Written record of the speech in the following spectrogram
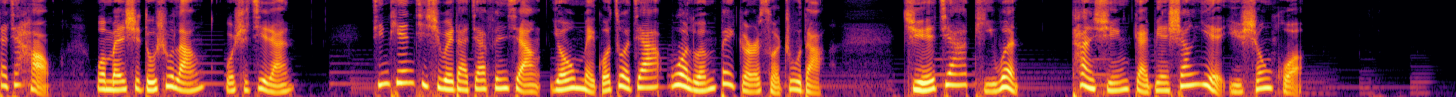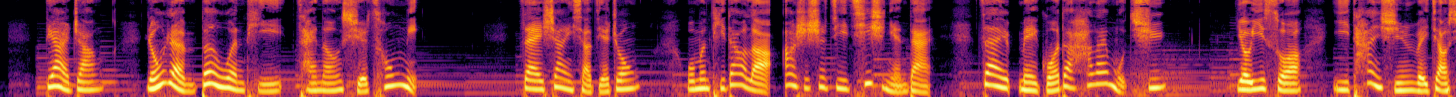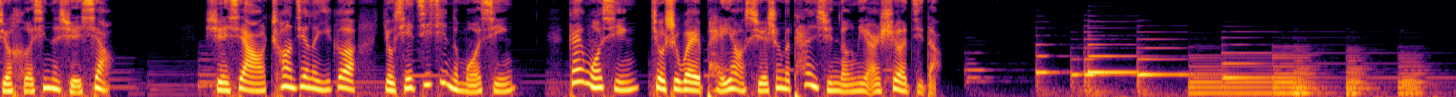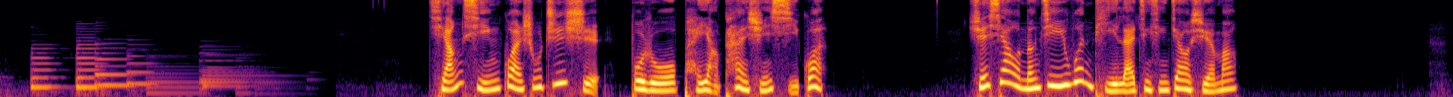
大家好，我们是读书郎，我是既然。今天继续为大家分享由美国作家沃伦·贝格尔所著的《绝佳提问：探寻改变商业与生活》第二章：容忍笨问题，才能学聪明。在上一小节中，我们提到了二十世纪七十年代，在美国的哈莱姆区。有一所以探寻为教学核心的学校，学校创建了一个有些激进的模型，该模型就是为培养学生的探寻能力而设计的。强行灌输知识，不如培养探寻习惯。学校能基于问题来进行教学吗？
